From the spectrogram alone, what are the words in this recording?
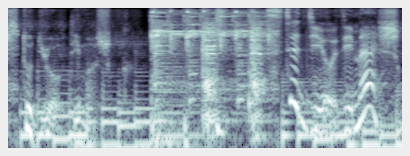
استوديو دمشق. استوديو دمشق.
